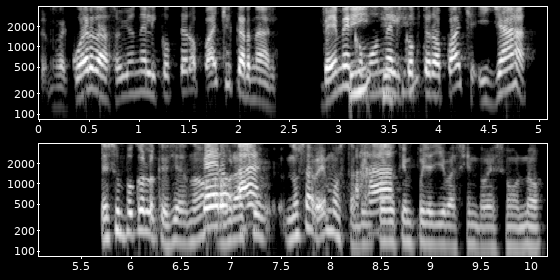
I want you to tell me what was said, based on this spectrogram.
recuerda, soy un helicóptero Apache, carnal. Veme Sí, como un sí, sí. helicóptero Apache y ya. Es un poco lo que decías, ¿no? Pero, Habrá ah, que, no sabemos también ajá. cuánto tiempo ya lleva haciendo eso o no.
